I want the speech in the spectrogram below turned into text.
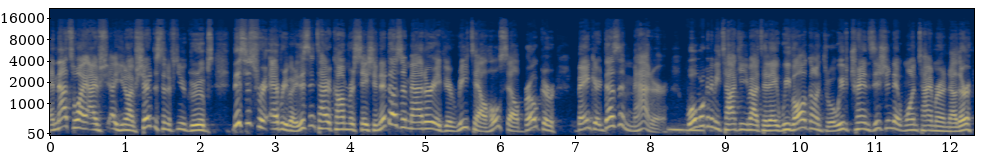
And that's why i've you know i've shared this in a few groups. This is for everybody. This entire conversation it doesn't matter if you're retail wholesale broker banker it doesn't matter. Mm-hmm. what we're going to be talking about today we've all gone through it. We've transitioned at one time or another.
